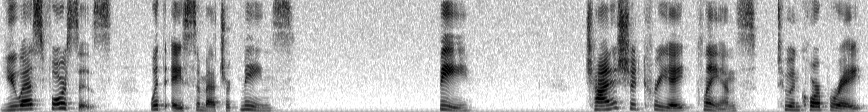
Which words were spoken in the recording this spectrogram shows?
U.S. forces with asymmetric means. B. China should create plans to incorporate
